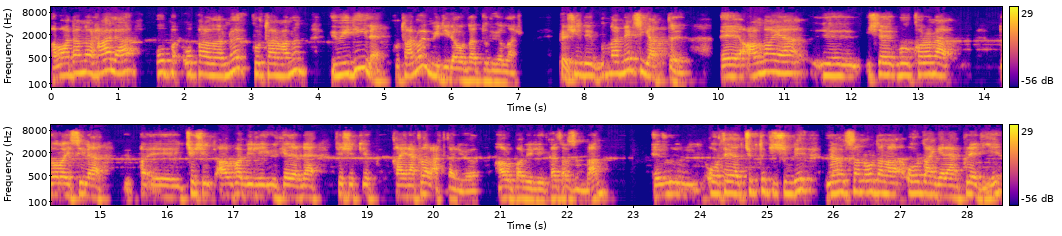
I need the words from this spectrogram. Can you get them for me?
Ama adamlar hala o, o paralarını kurtarmanın ümidiyle, kurtarma ümidiyle orada duruyorlar. Peki. Şimdi bunların hepsi yattı. Ee, Almanya e, işte bu korona dolayısıyla e, çeşit Avrupa Birliği ülkelerine çeşitli kaynaklar aktarıyor Avrupa Birliği kasasından. E, ortaya çıktı ki şimdi Yunanistan oradan oradan gelen krediyi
